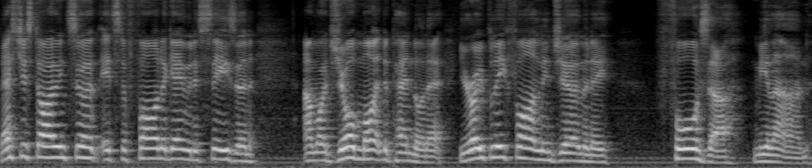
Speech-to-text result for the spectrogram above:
Let's just dive into it. It's the final game of the season, and my job might depend on it. Europa League final in Germany. Forza Milan.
